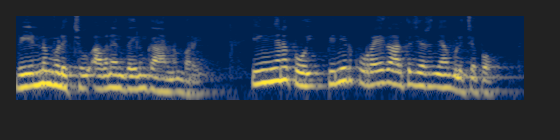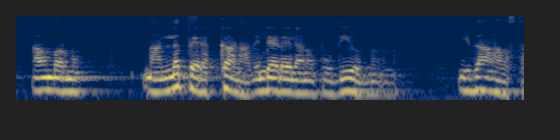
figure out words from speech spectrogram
വീണ്ടും വിളിച്ചു അവൻ എന്തെങ്കിലും കാരണം പറയും. ഇങ്ങനെ പോയി. പിന്നീട് കുറേ കാലത്തിന് ശേഷം ഞാൻ വിളിച്ചപ്പോൾ അവൻ പറഞ്ഞു നല്ല തിരക്കാണ് അതിന്റെ ഇടയിലാണ് പുതിയ ഒന്ന് എന്ന്. ഇതാണ് അവസ്ഥ.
